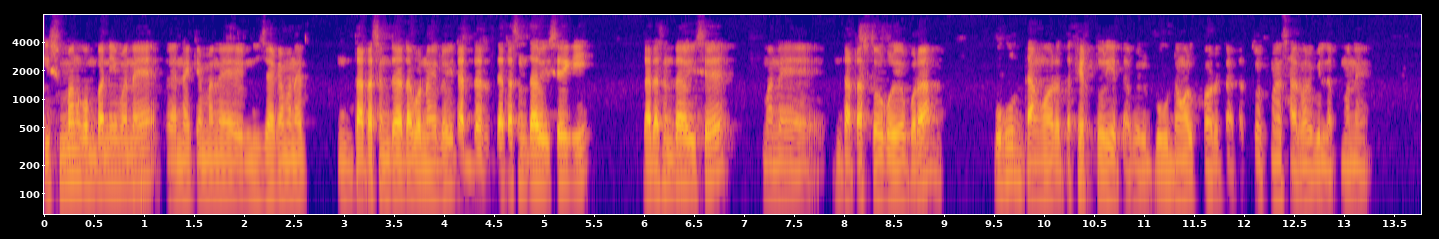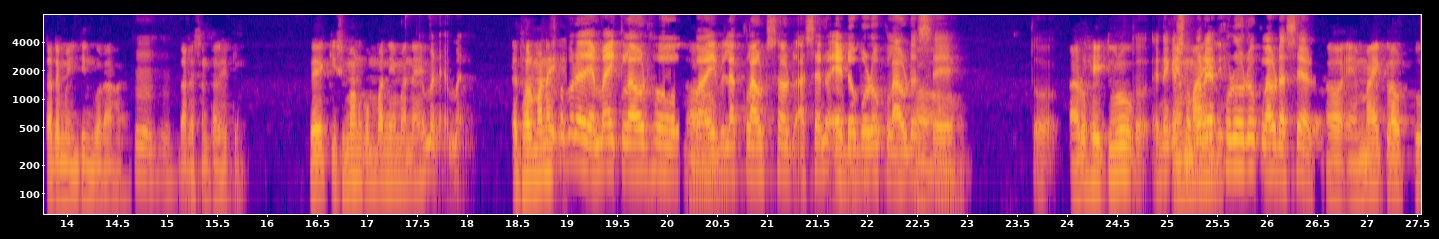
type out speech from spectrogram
কিছুমান কোম্পানী মানে এনেকে মানে নিজাকে মানে ডাটা চেণ্টাৰ এটা বনাই লৈ ডাটা চেণ্টাৰ হৈছে কি? ডাটা চেণ্টাৰ হৈছে মানে ডাটা ষ্ট'ৰ কৰিব পৰা বহুত ডাঙৰ এটা ফেক্টৰী এটা বহুত ডাঙৰ ঘৰ এটা য'ত মানে চাৰ্ভাৰবিলাক মানে তাতে মেইনটেইন কৰা হয়। ডাটা চেণ্টাৰ সেইটো। তে কিছুমান কোম্পানী মানে ধৰ এম আই ক্লাউড হওক বা অ। এইবিলাক ক্লাউড চাউড আছে ন এডবৰো ক্লাউড অ, আছে। অ। তো আৰু সেইটোৰো তো এনেকে এম চবৰে আই সৰু সৰু ক্লাউড আছে আৰু। এম আই ক্লাউডটো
